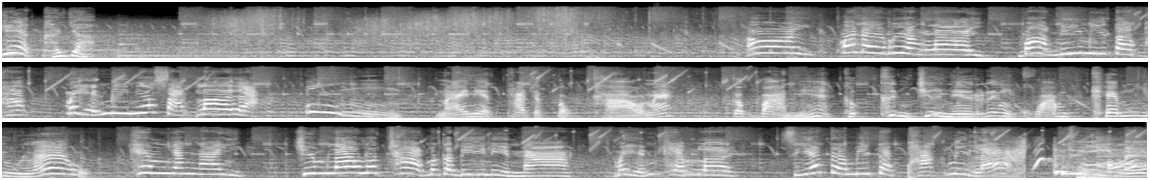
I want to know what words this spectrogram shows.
แยกขยะไอ้ายไม่ได้เรื่องเลย บ้านนี้มีแต่ผัก ไม่เห็นมีเนื้อสัตว์เลยอะ อืมนายเนี่ยถ้าจะตกข่าวนะ ก็บ้านเนี้ยเขาขึ้นชื่อในเรื่องความเค็มอยู่แล้ว เค็มยังไง ชิมแล้วรสชาติมันก็ดีนี่นา ไม่เห็นเค็มเลย เสียแต่มีแต่ผักนี่แหละนี่แน่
